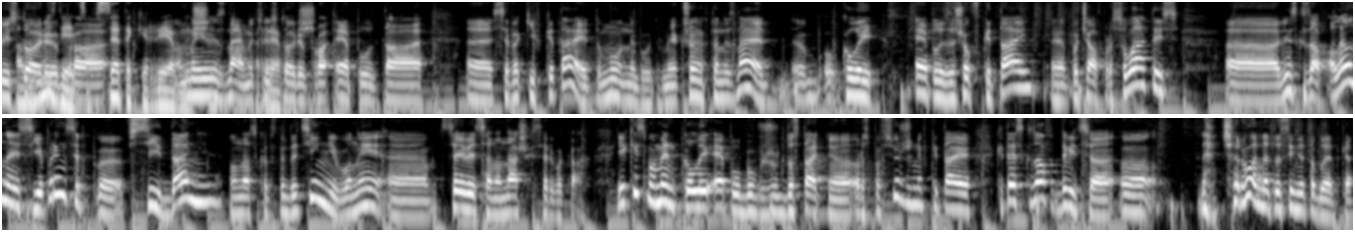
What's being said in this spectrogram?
мені історію здається, про. все-таки ревнощі. Ми знаємо цю Ревнощі. історію про Apple та е, сіваків Китаї, тому не будемо. Якщо ніхто не знає, е, коли Apple зайшов в Китай, е, почав просуватись. е, Він сказав, але у нас є принцип, е, всі дані у нас конфіденційні, вони е, сейвяться на наших серваках. Якийсь момент, коли Apple був достатньо розповсюджений в Китаї, Китай сказав: дивіться, е, червона та синя таблетка,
